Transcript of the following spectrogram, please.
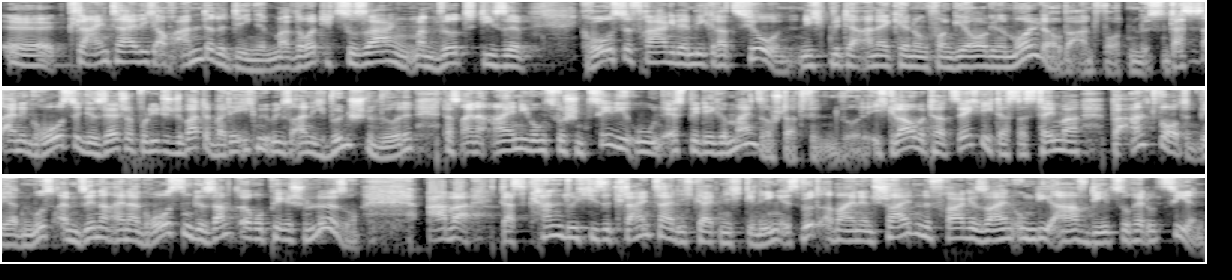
äh, kleinteilig. Auch andere Dinge, mal deutlich zu sagen, man wird diese große Frage der Migration nicht mit der Anerkennung von Georgien und Moldau beantworten müssen. Das ist eine große gesellschaftspolitische Debatte, bei der ich mir übrigens eigentlich wünschen würde, dass eine Einigung zwischen CDU und SPD gemeinsam stattfinden würde. Ich glaube tatsächlich, dass das Thema beantwortet werden muss im Sinne einer großen gesamteuropäischen Lösung. Aber das kann durch diese Kleinteiligkeit nicht gelingen. Es wird aber eine entscheidende Frage sein, um die AfD zu reduzieren.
